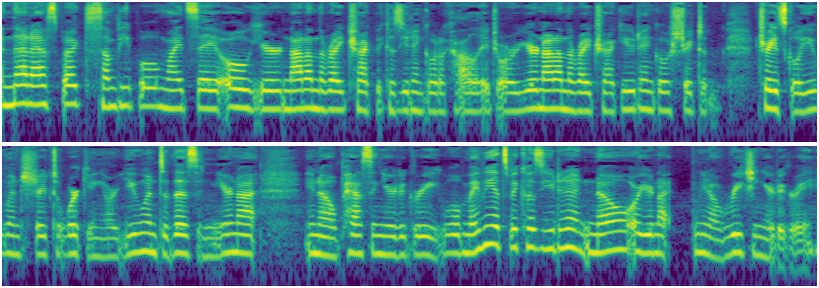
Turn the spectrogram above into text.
in that aspect, some people might say, "Oh, you're not on the right track because you didn't go to college," or "You're not on the right track. You didn't go straight to trade school. You went straight to working, or you went to this and you're not, you know, passing your degree." Well, maybe it's because you didn't know or you're not you know reaching your degree.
